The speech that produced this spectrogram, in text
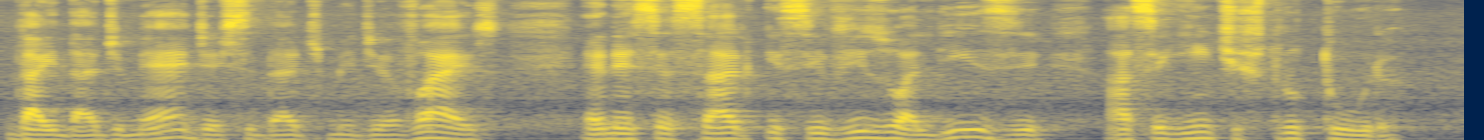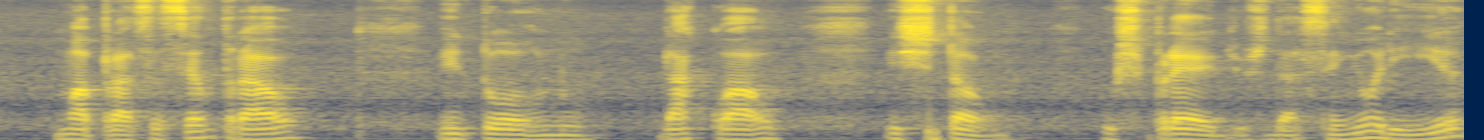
da Idade Média, as cidades medievais, é necessário que se visualize a seguinte estrutura: uma praça central, em torno da qual estão os prédios da senhoria,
